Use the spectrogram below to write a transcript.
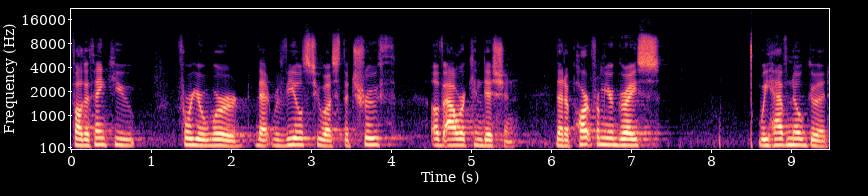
Father, thank you for your word that reveals to us the truth of our condition, that apart from your grace, we have no good,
